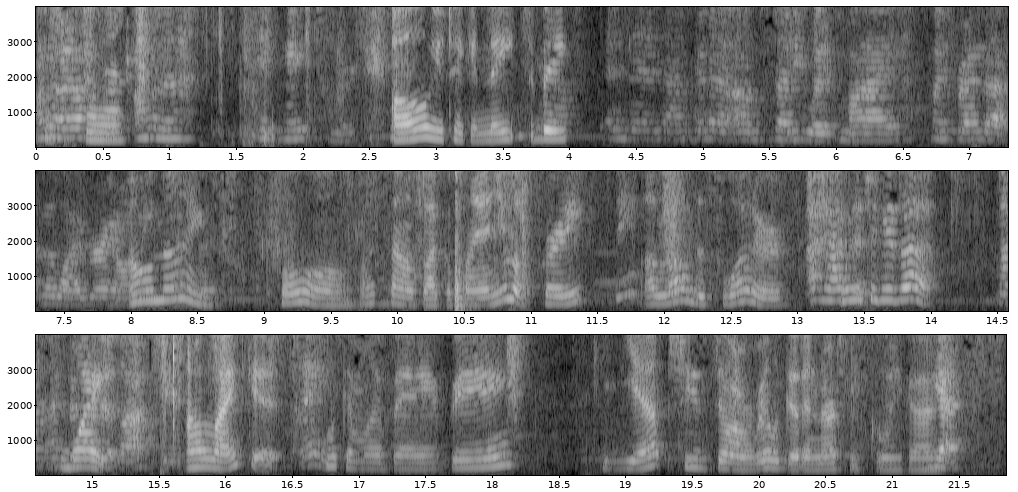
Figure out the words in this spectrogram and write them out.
I'm I'm gonna take Nate to work. Oh, you're taking Nate to be. And then I'm gonna um, study with my my friend at the library on Oh, nice. Cool. That sounds like a plan. You look pretty. Thanks. I love the sweater. I had Where did you get that? Like I White. it last year. I like it. Thanks. Look at my baby. Yep, she's doing really good in nursing school, you guys. Yes.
